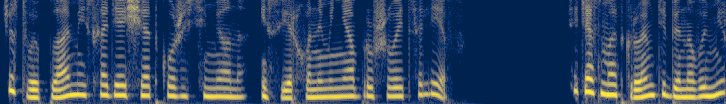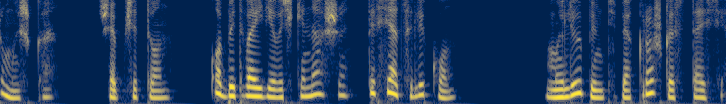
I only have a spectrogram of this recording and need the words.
Чувствую пламя, исходящее от кожи Семёна, и сверху на меня обрушивается лев. «Сейчас мы откроем тебе новый мир, мышка», — шепчет он. Обе твои девочки наши, ты вся целиком. Мы любим тебя, крошка Стася,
